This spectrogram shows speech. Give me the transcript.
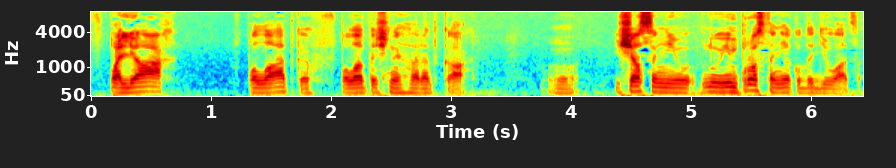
в полях, в палатках, в палаточных городках. Вот. И сейчас они, ну, им просто некуда деваться.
